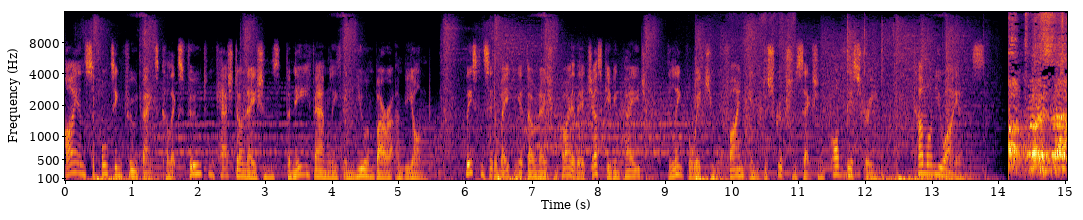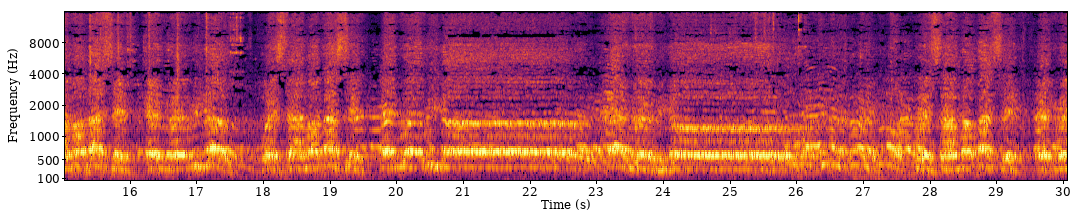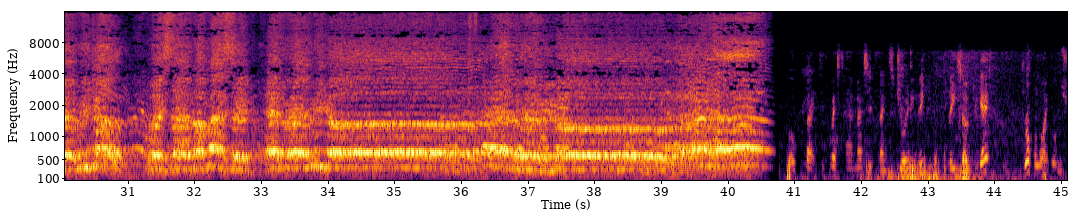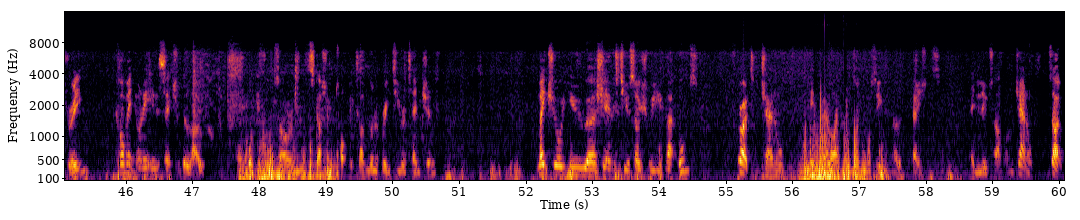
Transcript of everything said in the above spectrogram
Iron Supporting Food Banks collects food and cash donations for needy families in Newham Borough and beyond. Please consider making a donation via their Just Giving page, the link for which you will find in the description section of this stream. Come on you Irons! West Ham are massive everywhere we go. West Ham are massive comment on it in the section below on what your thoughts are on the discussion topics I'm going to bring to your attention. Make sure you uh, share this to your social media platforms, subscribe to the channel, hit the bell icon so you the notifications, any new stuff on the channel. So,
